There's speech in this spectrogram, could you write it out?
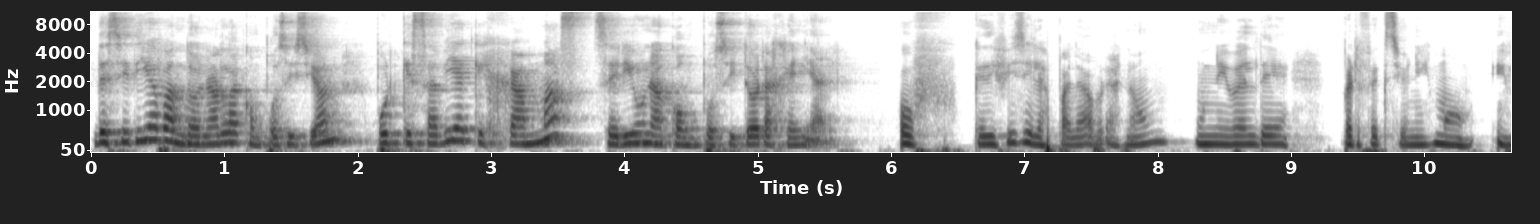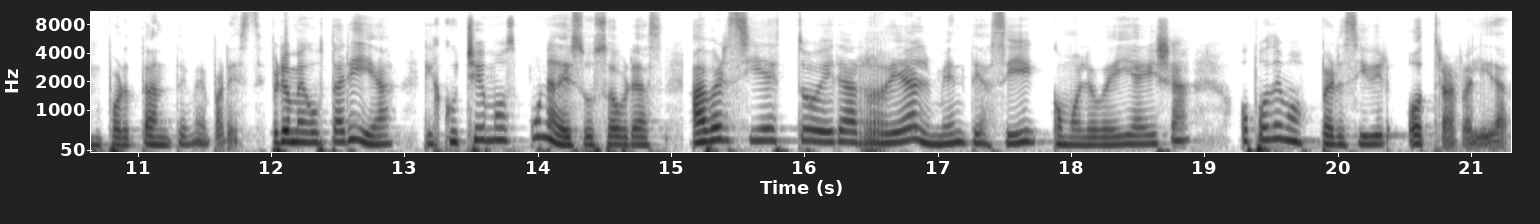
decidí abandonar la composición porque sabía que jamás sería una compositora genial. Uf, qué difíciles palabras, ¿no? Un nivel de perfeccionismo importante, me parece. Pero me gustaría que escuchemos una de sus obras, a ver si esto era realmente así como lo veía ella o podemos percibir otra realidad.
